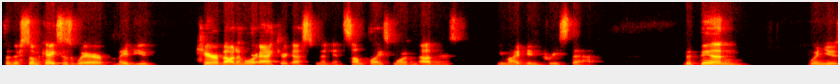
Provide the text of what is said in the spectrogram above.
So there's some cases where maybe you care about a more accurate estimate in some place more than others, you might increase that. But then when you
